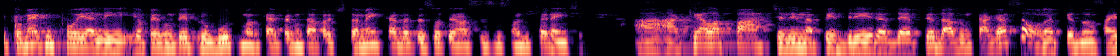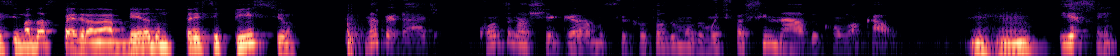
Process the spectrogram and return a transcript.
E como é que foi ali? Eu perguntei para o Guto, mas eu quero perguntar para ti também, cada pessoa tem uma sensação diferente. A, aquela parte ali na pedreira deve ter dado um cagação, né? Porque dançar em cima das pedras, na beira de um precipício. Na verdade, quando nós chegamos, ficou todo mundo muito fascinado com o local. Uhum. E assim,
